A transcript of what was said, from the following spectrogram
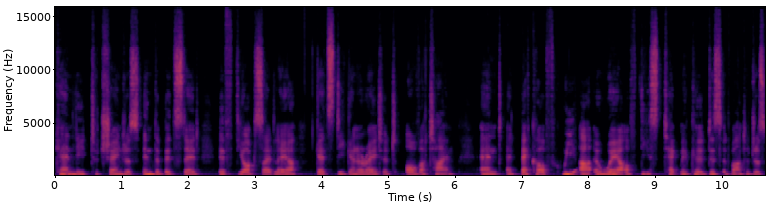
can lead to changes in the bit state if the oxide layer gets degenerated over time. And at Beckhoff, we are aware of these technical disadvantages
